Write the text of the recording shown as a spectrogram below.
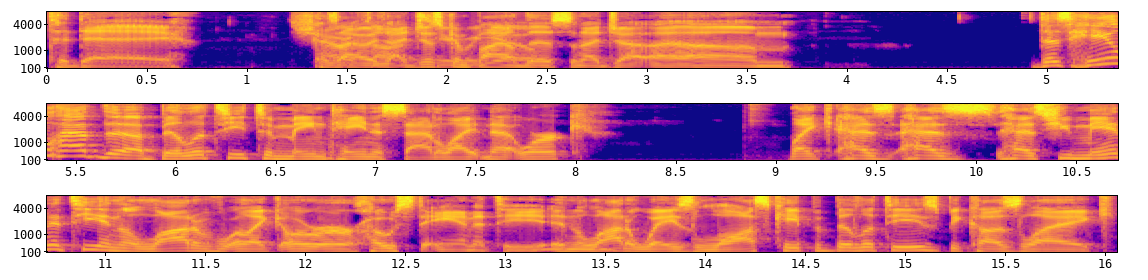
today because I was I just Here compiled this and I uh, um does Hale have the ability to maintain a satellite network? Like has has has humanity in a lot of like or, or hostanity in a lot of ways lost capabilities because like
